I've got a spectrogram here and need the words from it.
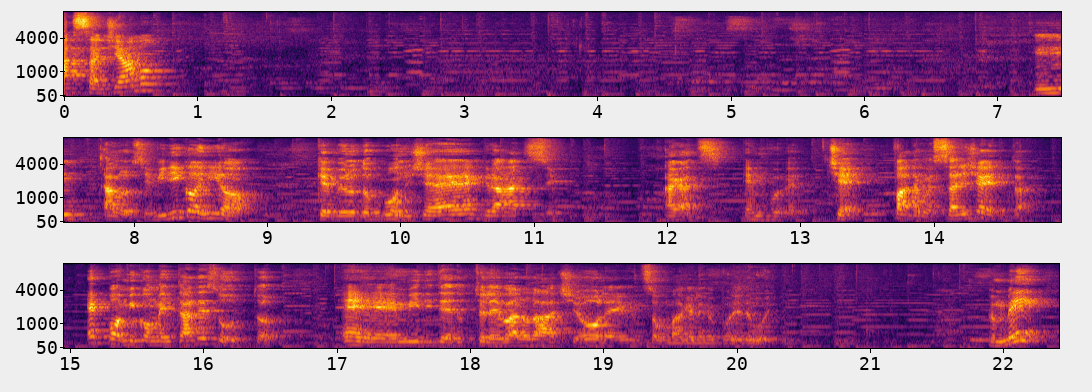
Assaggiamo? Mm, allora, se vi dico io che è venuto buono, dice eh, grazie. Ragazzi, è eh, cioè, fate questa ricetta e poi mi commentate sotto e mi dite tutte le parolacce o le, insomma, quelle che volete voi. Per me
